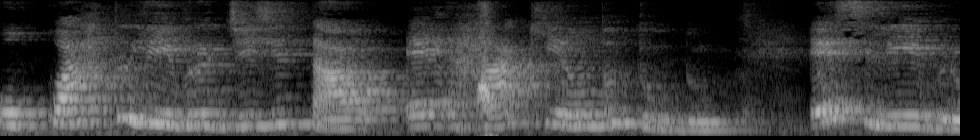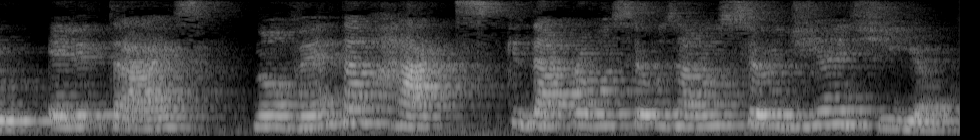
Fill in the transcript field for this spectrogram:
O quarto livro digital é Hackeando Tudo. Esse livro, ele traz 90 hacks que dá para você usar no seu dia a dia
